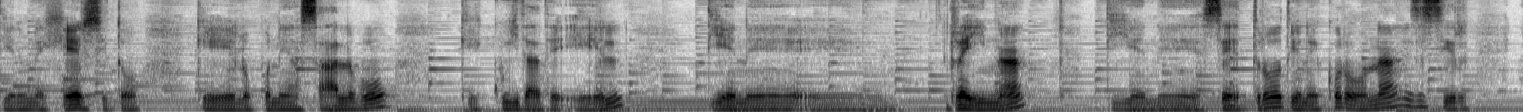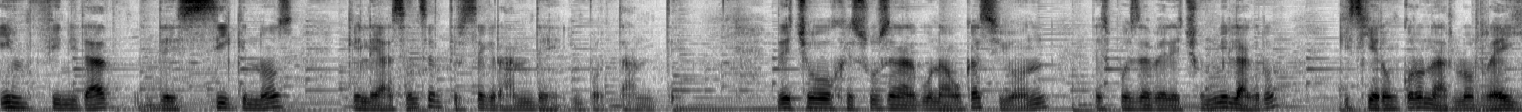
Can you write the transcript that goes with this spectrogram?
tiene un ejército que lo pone a salvo, que cuida de él, tiene eh, reina, tiene cetro, tiene corona, es decir, infinidad de signos que le hacen sentirse grande, importante. De hecho, Jesús en alguna ocasión, después de haber hecho un milagro, quisieron coronarlo rey,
